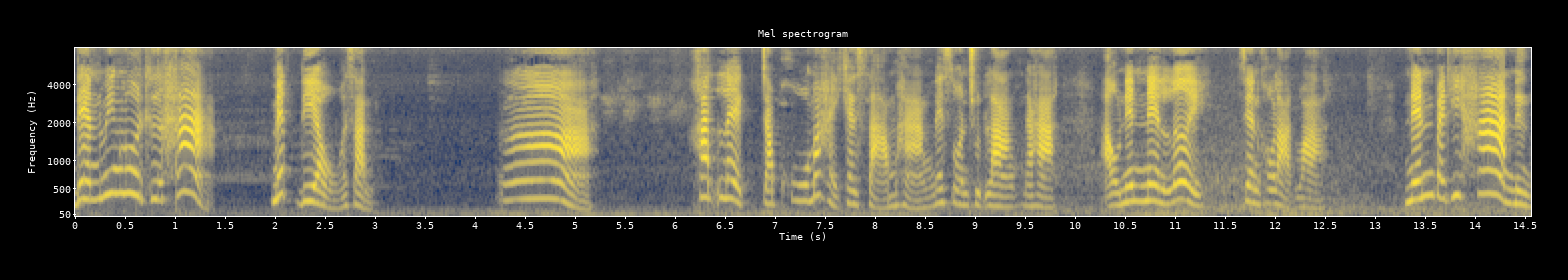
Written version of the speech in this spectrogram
เด่นวิ่งลูดคือห้าเม็ดเดียววะสันอ่า คัดเหล็กจับคูมาให้แค่สามหางในส่วนชุดลางนะคะ เอาเน้นๆเลยเซียนเขาหลาดว่า เน้นไปที่ห้าหนึ่ง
